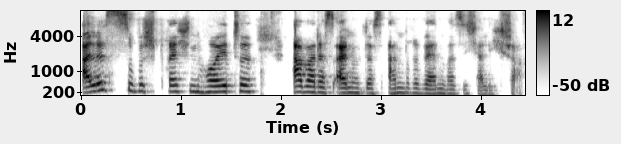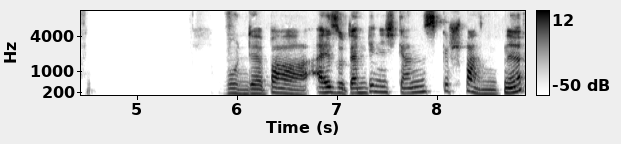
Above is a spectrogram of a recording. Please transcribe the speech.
alles zu besprechen heute, aber das eine und das andere werden wir sicherlich schaffen. Wunderbar. Also dann bin ich ganz gespannt, ne?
